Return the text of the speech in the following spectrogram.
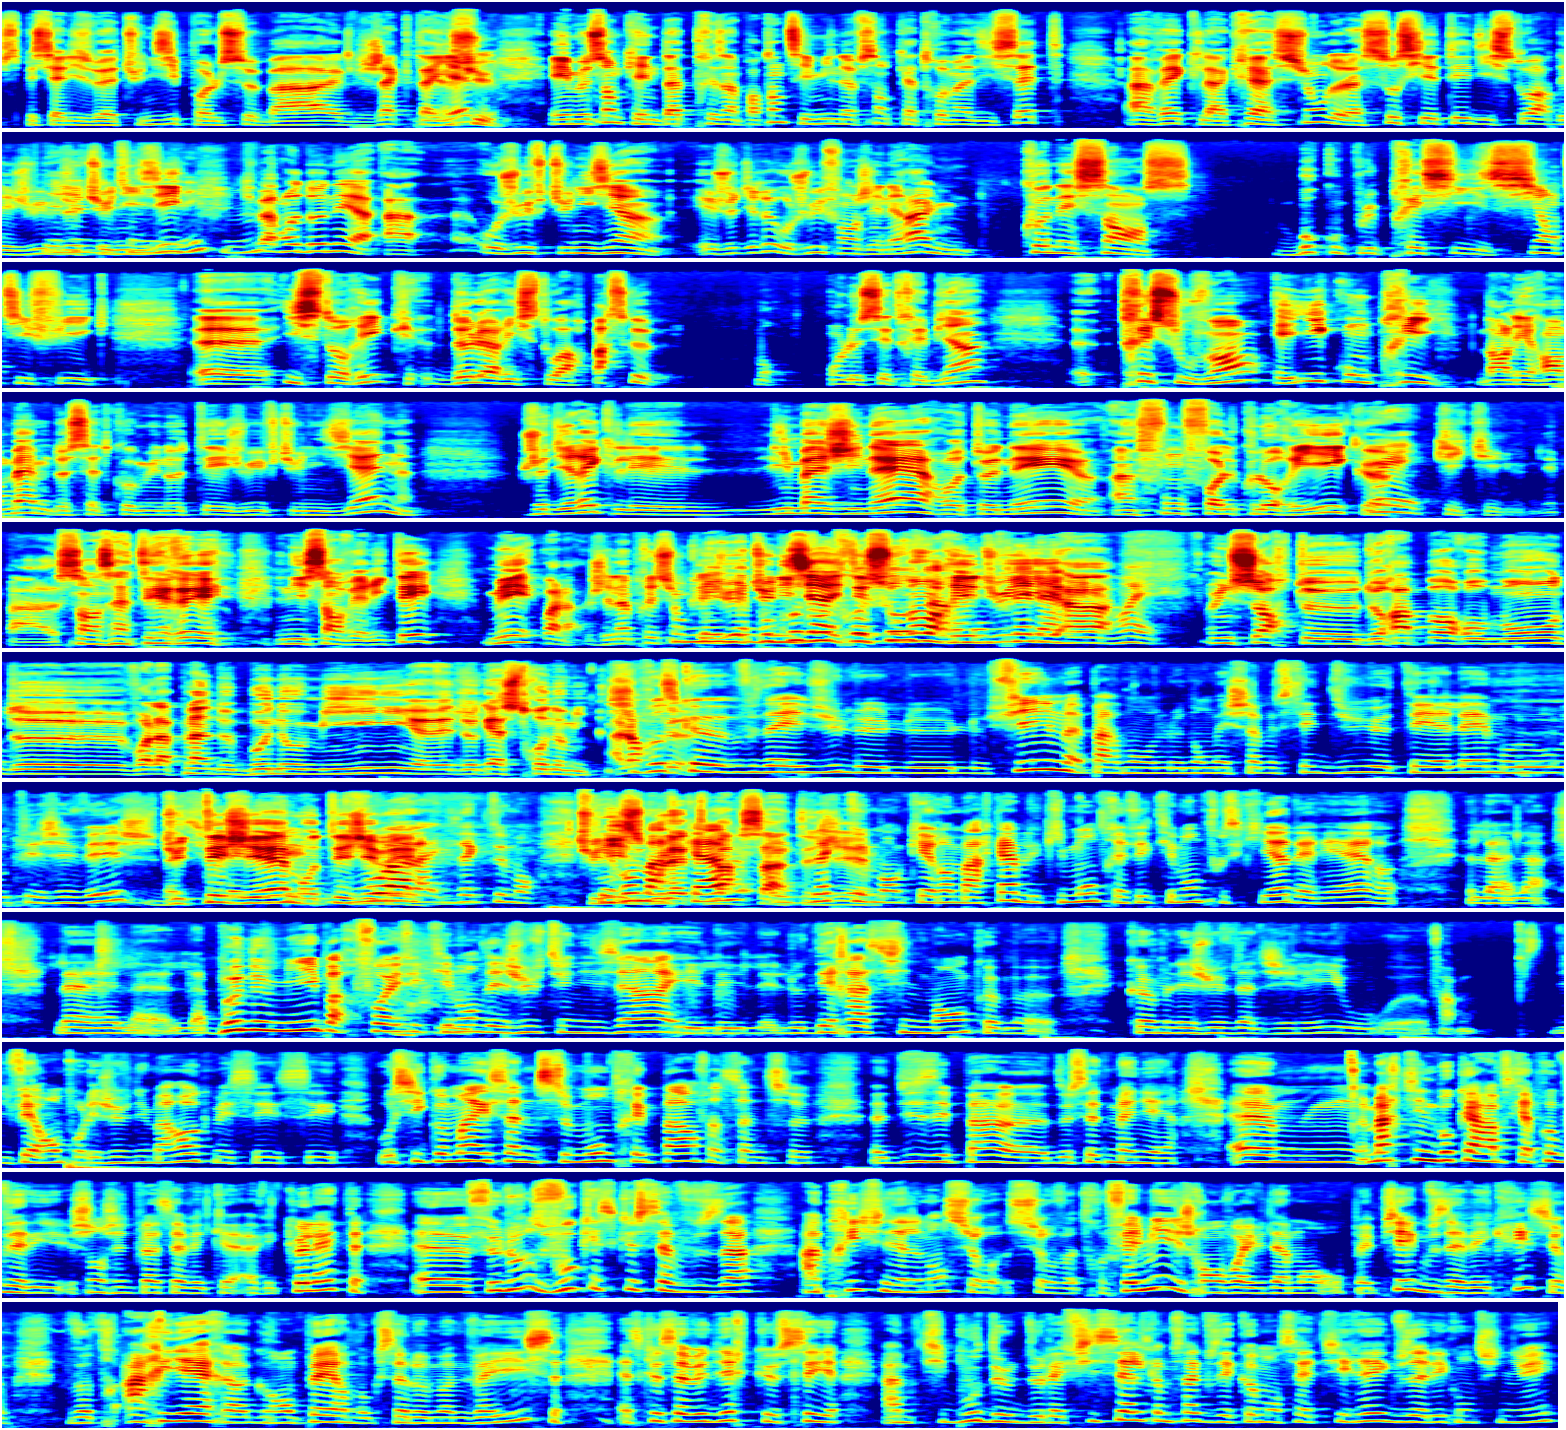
spécialistes de la Tunisie, Paul Sebag, Jacques Taïeb, et il me semble qu'il y a une date très importante, c'est 1997, avec la création création de la Société d'histoire des Juifs de Tunisie, qui mhm. va redonner aux Juifs tunisiens, et je dirais aux Juifs en général, une connaissance beaucoup plus précise, scientifique, euh, historique de leur histoire. Parce que, bon, on le sait très bien, euh, très souvent, et y compris dans les rangs même de cette communauté juive tunisienne, je dirais que l'imaginaire retenait un fond folklorique qui, n'est pas sans intérêt ni sans vérité, mais voilà, j'ai l'impression que les tunisiens étaient souvent réduits à une sorte de rapport au monde, euh, voilà, plein de bonhomie, euh, de gastronomie. Je Alors suppose que... vous avez vu le, film, pardon, le nom m'échappe, c'est du TLM au, TGV. Du TGM au TGV. Voilà, exactement. Tunis, Boulette, Marsa, Exactement, qui est remarquable et qui montre effectivement tout ce qu'il y a derrière la, la, la, la parfois effectivement des juifs tunisiens et le déracinement comme, euh, comme les juifs d'Algérie ou euh, enfin différent pour les juifs du Maroc, mais c'est aussi commun et ça ne se montrait pas, enfin ça ne se euh, disait pas de cette manière. Martine Bocara, parce qu'après vous allez changer de place avec, avec Colette. Euh, Felouz, vous, qu'est-ce que ça vous a appris finalement sur, sur votre famille? Je renvoie évidemment au papier que vous avez écrit sur votre arrière-grand-père, donc Salomon Vaïs. Est-ce que ça veut dire que c'est un petit bout de, de la ficelle comme ça que vous avez commencé à tirer et que vous allez continuer?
